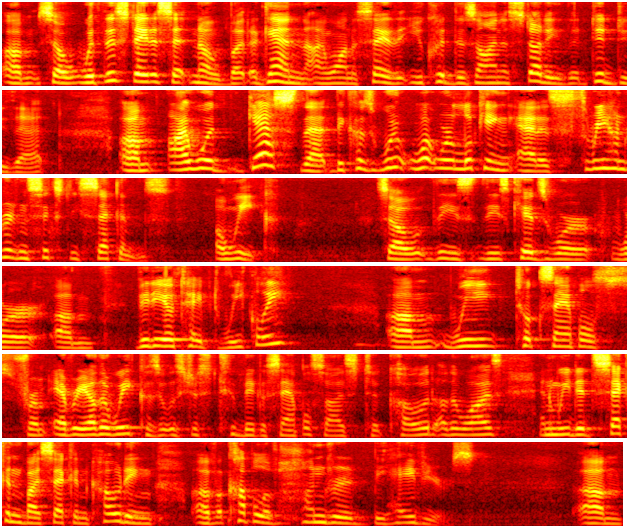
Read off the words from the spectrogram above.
um, so with this data set, no, but again, I want to say that you could design a study that did do that. Um, I would guess that because we're, what we're looking at is 360 seconds a week. So these, these kids were, were um, videotaped weekly. Um, we took samples from every other week because it was just too big a sample size to code otherwise. And we did second by second coding of a couple of hundred behaviors. Um,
